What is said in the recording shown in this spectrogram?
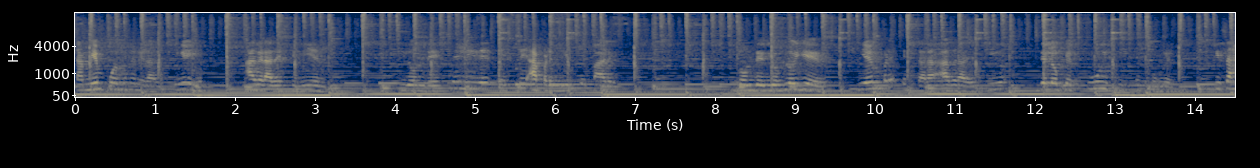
También podemos generar en ellos agradecimiento. Y donde ese líder, ese aprendiz se pare, donde Dios lo lleve, siempre estará agradecido de lo que tú hiciste con él. Quizás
